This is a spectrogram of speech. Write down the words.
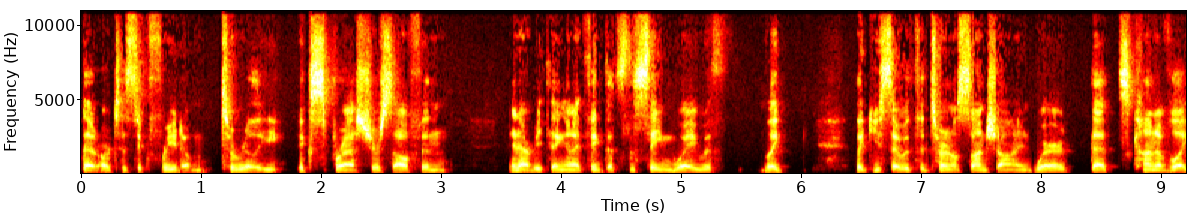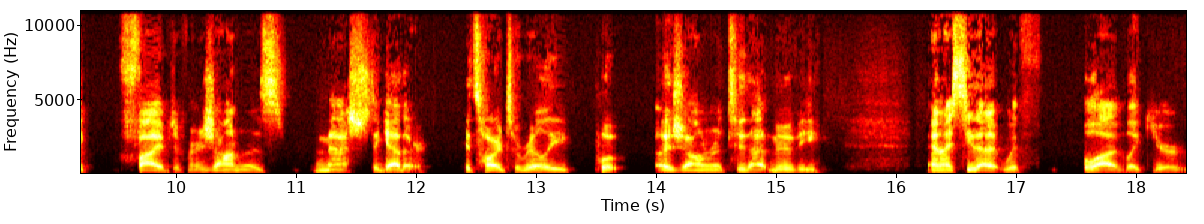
that artistic freedom to really express yourself and and everything. And I think that's the same way with like like you said with Eternal Sunshine, where that's kind of like five different genres mashed together. It's hard to really put a genre to that movie. And I see that with a lot of like your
